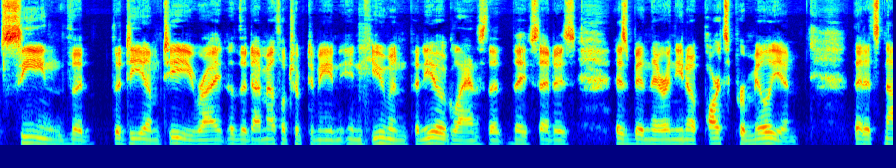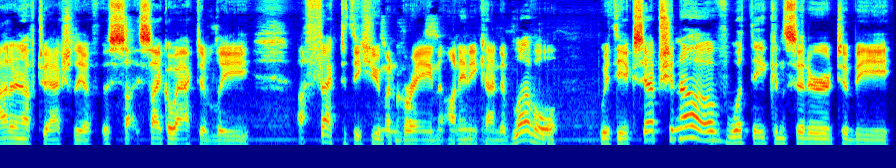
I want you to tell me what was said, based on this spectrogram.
seen the the DMT, right, the dimethyltryptamine in human pineal glands that they've said is has been there in you know parts per million, that it's not enough to actually uh, psychoactively affect the human brain on any kind of level, with the exception of what they consider to be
